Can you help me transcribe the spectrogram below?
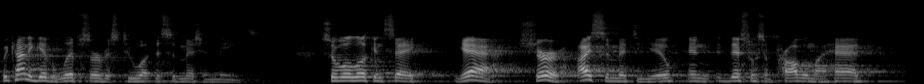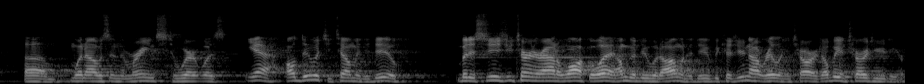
we kind of give lip service to what the submission means. So we'll look and say, Yeah, sure, I submit to you. And this was a problem I had um, when I was in the Marines to where it was, yeah, I'll do what you tell me to do. But as soon as you turn around and walk away, I'm going to do what I want to do because you're not really in charge. I'll be in charge of you to your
